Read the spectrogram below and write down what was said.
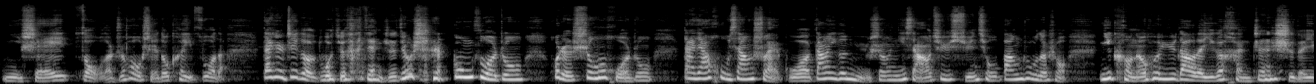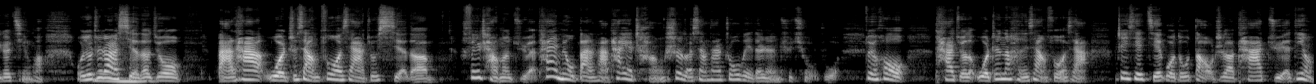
你谁走了之后谁都可以坐的，但是这个我觉得简直就是工作中或者生活中大家互相甩锅。当一个女生你想要去寻求帮助的时候，你可能会遇到的一个很真实的一个情况。我觉得这段写的就把他我只想坐下就写的。非常的绝，他也没有办法，他也尝试了向他周围的人去求助，最后他觉得我真的很想坐下，这些结果都导致了他决定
